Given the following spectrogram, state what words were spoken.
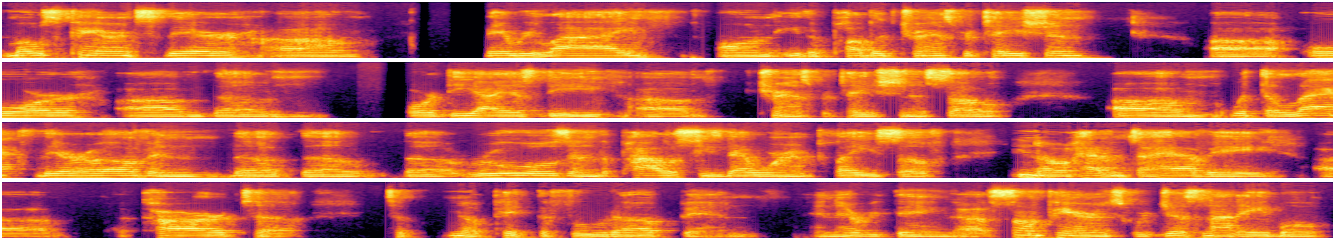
Most parents there um, they rely on either public transportation uh, or um, the or DISD um, transportation. And so, um, with the lack thereof and the the the rules and the policies that were in place of you know having to have a uh, a car to to you know pick the food up and and everything. Uh, some parents were just not able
